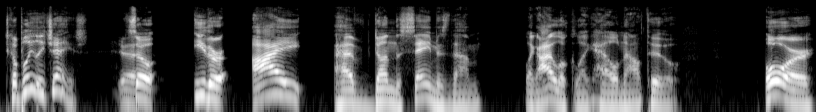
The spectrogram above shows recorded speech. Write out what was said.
It's completely changed. Yeah. So either I have done the same as them, like I look like hell now too, or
